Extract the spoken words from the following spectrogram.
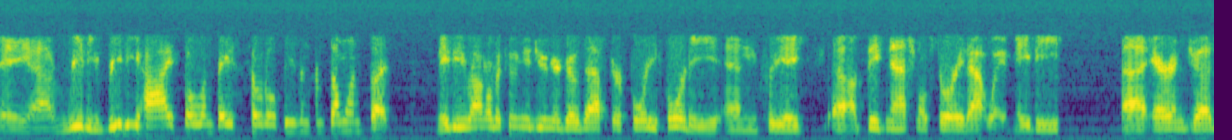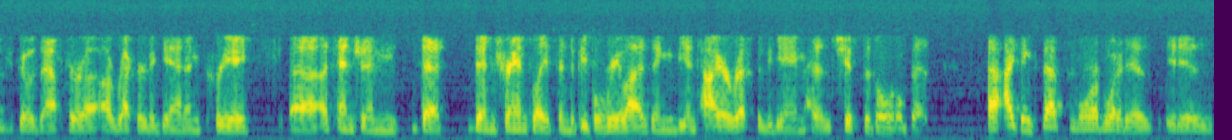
a uh, really, really high stolen base total season from someone, but maybe Ronald Acuna Jr. goes after 40-40 and creates uh, a big national story that way. Maybe uh, Aaron Judge goes after a, a record again and creates uh, attention that then translates into people realizing the entire rest of the game has shifted a little bit. Uh, I think that's more of what it is. It is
